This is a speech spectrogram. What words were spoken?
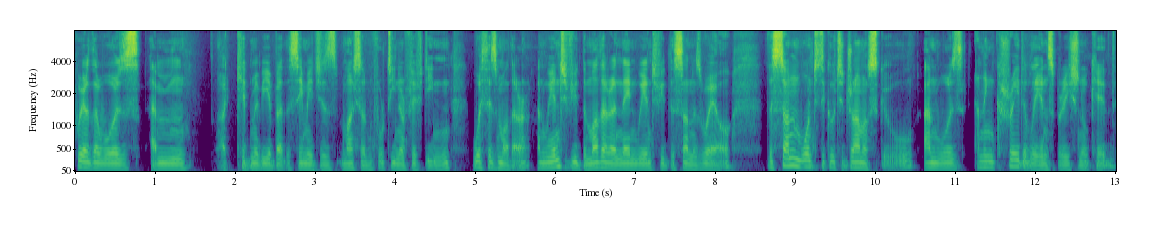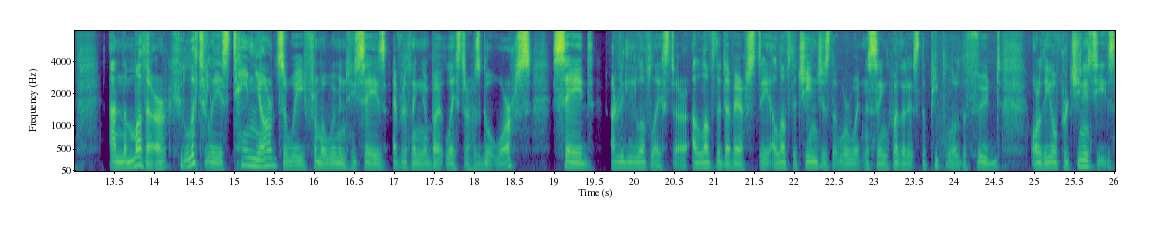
where there was um, a kid maybe about the same age as my son, 14 or 15, with his mother. And we interviewed the mother and then we interviewed the son as well. The son wanted to go to drama school and was an incredibly inspirational kid. And the mother, who literally is 10 yards away from a woman who says everything about Leicester has got worse, said, I really love Leicester. I love the diversity. I love the changes that we're witnessing, whether it's the people or the food or the opportunities.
